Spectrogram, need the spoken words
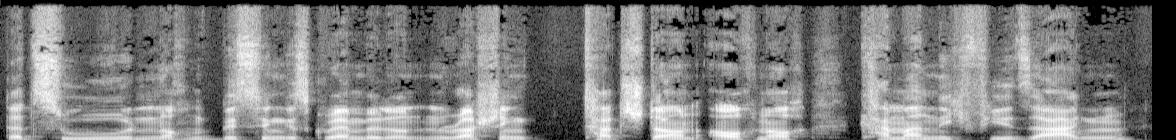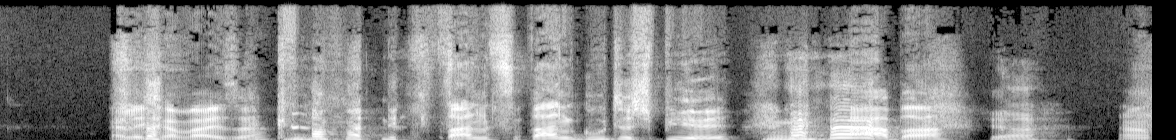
dazu noch ein bisschen gescrambled und ein Rushing Touchdown auch noch. Kann man nicht viel sagen, ehrlicherweise. Kann man nicht war, ein, war ein gutes Spiel, mhm. aber, ja. ja.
